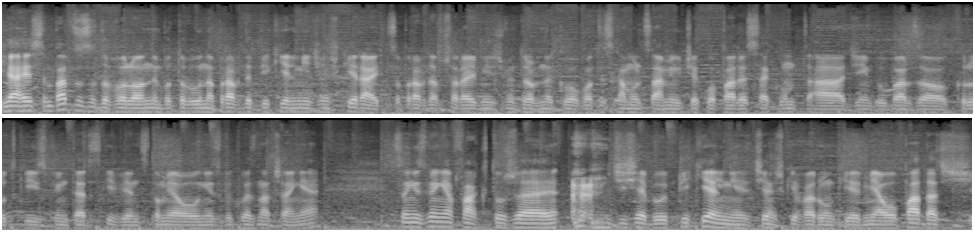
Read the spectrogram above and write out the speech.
Ja jestem bardzo zadowolony, bo to był naprawdę piekielnie ciężki rajd. Co prawda wczoraj mieliśmy drobne kłopoty z hamulcami, uciekło parę sekund, a dzień był bardzo krótki i sprinterski, więc to miało niezwykłe znaczenie. Co nie zmienia faktu, że dzisiaj były piekielnie ciężkie warunki. Miało padać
